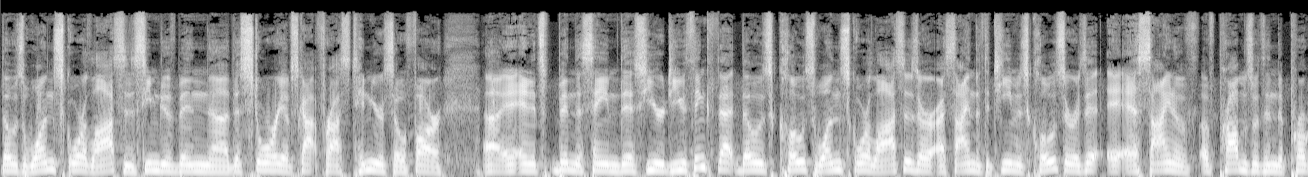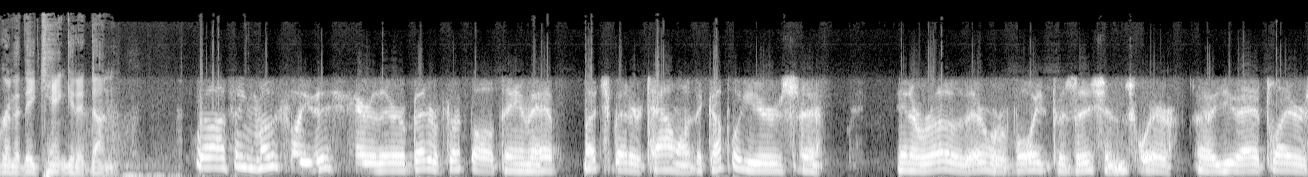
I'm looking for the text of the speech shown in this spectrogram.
those one score losses seem to have been uh, the story of Scott Frost's tenure so far, uh, and it's been the same this year. Do you think that those close one score losses are a sign that the team is close, or is it a sign of, of problems within the program that they can't get it done? Well, I think mostly this year they're a better football team. They have much better talent. A couple years uh, in a row, there were void positions where uh, you had players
